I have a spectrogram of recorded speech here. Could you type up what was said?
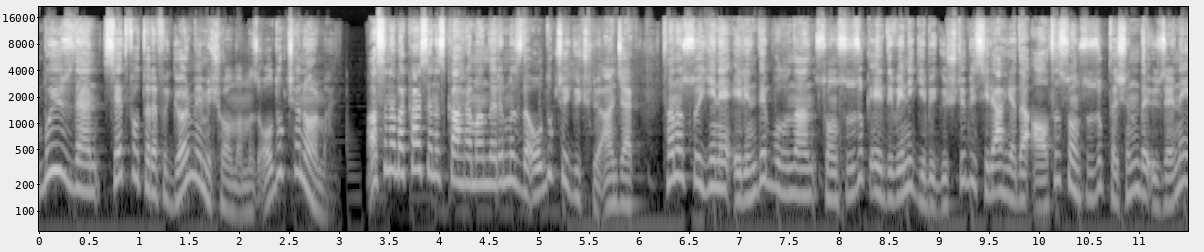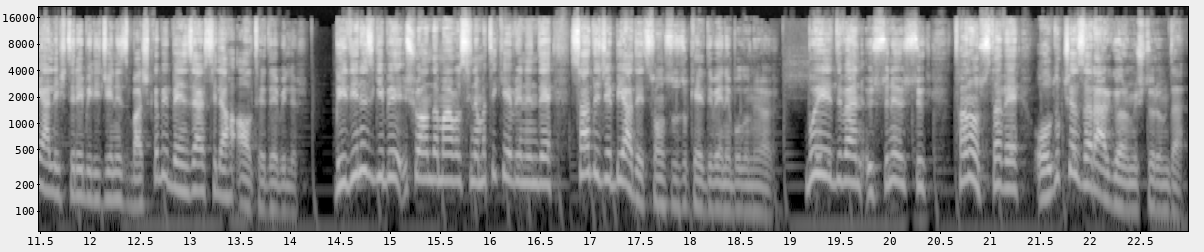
Bu yüzden set fotoğrafı görmemiş olmamız oldukça normal. Aslına bakarsanız kahramanlarımız da oldukça güçlü ancak Thanos'u yine elinde bulunan sonsuzluk eldiveni gibi güçlü bir silah ya da altı sonsuzluk taşını da üzerine yerleştirebileceğiniz başka bir benzer silah alt edebilir. Bildiğiniz gibi şu anda Marvel sinematik evreninde sadece bir adet sonsuzluk eldiveni bulunuyor. Bu eldiven üstüne üstlük Thanos'ta ve oldukça zarar görmüş durumda.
